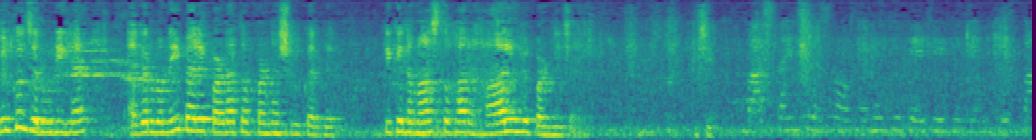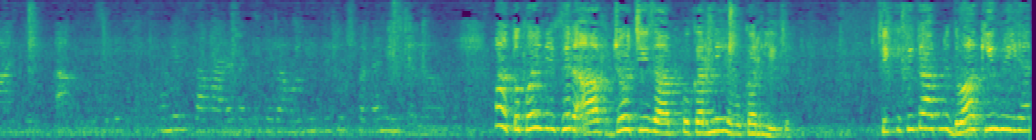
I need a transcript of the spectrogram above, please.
بالکل ضروری ہے۔ اگر وہ نہیں پہلے پڑھا تو اب پڑھنا شروع کر دے۔ کیونکہ نماز تو ہر حال میں پڑھنی چاہیے۔ جی۔ ہمیں نہیں ہاں تو کوئی نہیں، پھر آپ جو چیز آپ کو کرنی ہے وہ کر لیجیے ٹھیک ہے، کیونکہ آپ نے دعا کی ہوئی ہے۔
